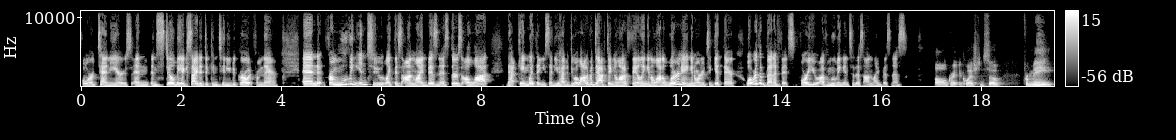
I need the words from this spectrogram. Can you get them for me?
for 10 years and and still be excited to continue to grow it from there. And from moving into like this online business, there's a lot that came with it. You said you had to do a lot of adapting, a lot of failing, and a lot of learning in order to get there. What were the benefits for you of moving into this online business? Oh, great question. So for me,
